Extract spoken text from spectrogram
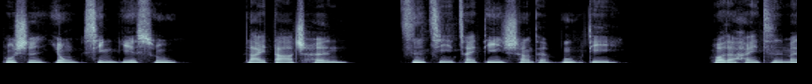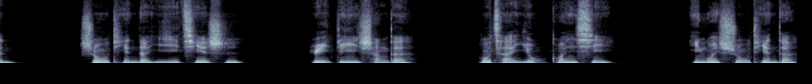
不是用信耶稣来达成。自己在地上的目的，我的孩子们，属天的一切事与地上的不再有关系，因为属天的、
